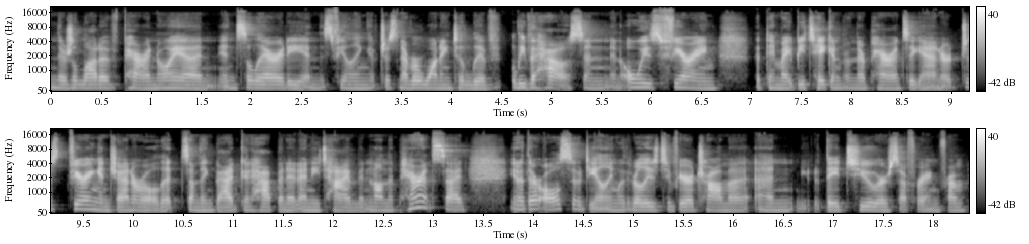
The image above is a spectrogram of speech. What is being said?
there's a lot of paranoia and insularity and this feeling of just never wanting to live leave the house and, and always fearing that they might be taken from their parents again or just fearing in general that something bad could happen at any time. And on the parents side you know they're also dealing with really severe trauma and you know, they too are suffering from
